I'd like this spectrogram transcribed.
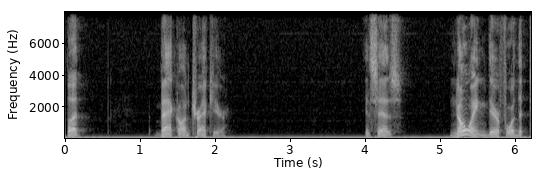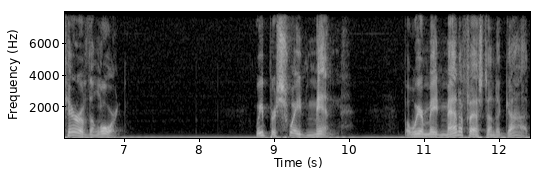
But back on track here. It says, Knowing therefore the terror of the Lord, we persuade men, but we are made manifest unto God,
